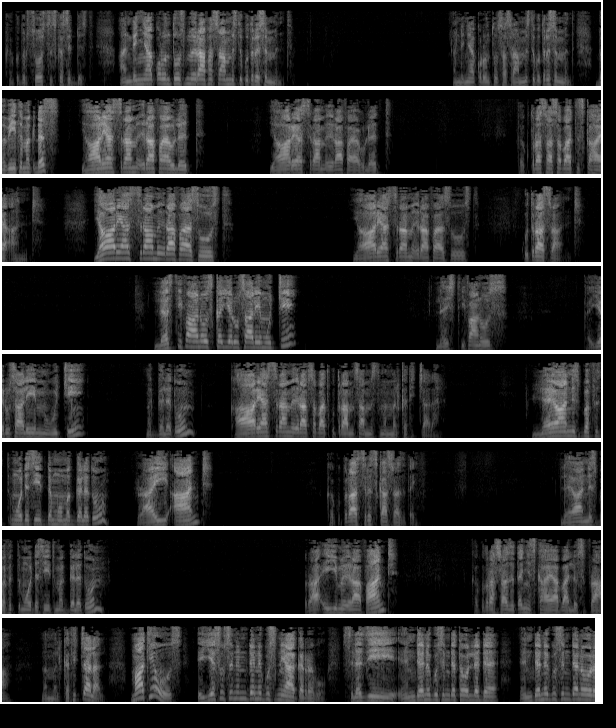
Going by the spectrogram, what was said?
ከቁጥር 3 እስከ 6 አንደኛ ቆሮንቶስ ምዕራፍ 15 ቁጥር 8 አንደኛ ቆሮንቶስ 15 ቁጥር 8 በቤተ መቅደስ የሐዋርያት ሥራ ምዕራፍ 22 የሐዋርያት ሥራ ምዕራፍ 22 ከቁጥር 17 እስከ 21 የሐዋርያት ሥራ ምዕራፍ 23 የሐዋርያት ሥራ ምዕራፍ 23 ቁጥር 11 ለእስጢፋኖስ ከኢየሩሳሌም ውጪ? ለእስጢፋኖስ ከኢየሩሳሌም ውጪ መገለጡን ከሐዋርያት ሥራ ምዕራፍ 7 ቁጥር 55 መመልከት ይቻላል። ለዮሐንስ በፍጥሞ ደሴት ደግሞ መገለጡ ራእይ አንድ ከቁጥር 10 እስከ 19 ለዮሐንስ በፍጥሞ ደሴት መገለጡን ራእይ ምዕራፍ አንድ ከቁጥር 19 እስከ 20 ባለው ስፍራ መመልከት ይቻላል። ማቴዎስ ኢየሱስን እንደ ንጉሥ ነው ያቀረበው። ስለዚህ እንደ ንጉሥ እንደ ተወለደ እንደ ንጉሥ እንደ ኖረ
